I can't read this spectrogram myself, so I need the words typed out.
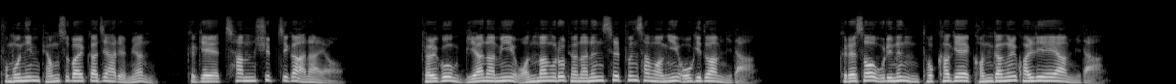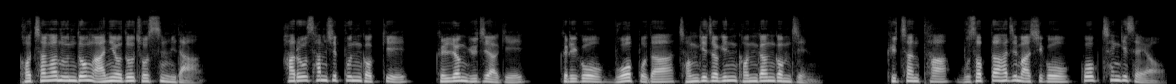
부모님 병수발까지 하려면 그게 참 쉽지가 않아요. 결국 미안함이 원망으로 변하는 슬픈 상황이 오기도 합니다. 그래서 우리는 독하게 건강을 관리해야 합니다. 거창한 운동 아니어도 좋습니다. 하루 30분 걷기, 근력 유지하기, 그리고 무엇보다 정기적인 건강검진. 귀찮다, 무섭다 하지 마시고 꼭 챙기세요.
